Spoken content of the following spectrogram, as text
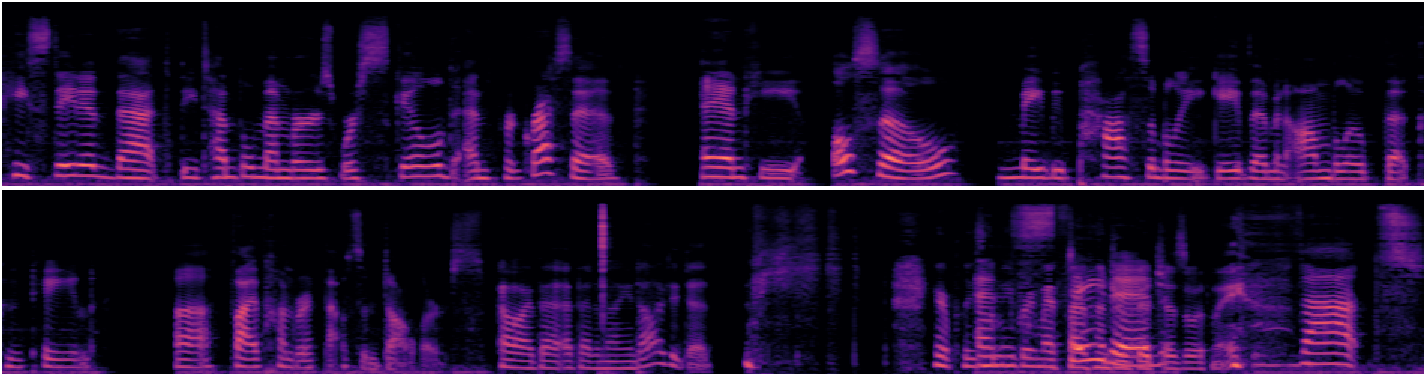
he stated that the temple members were skilled and progressive, and he also maybe possibly gave them an envelope that contained uh five hundred thousand dollars. oh, I bet I bet a million dollars he did. Here, please let me bring my 500 bitches with me. That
